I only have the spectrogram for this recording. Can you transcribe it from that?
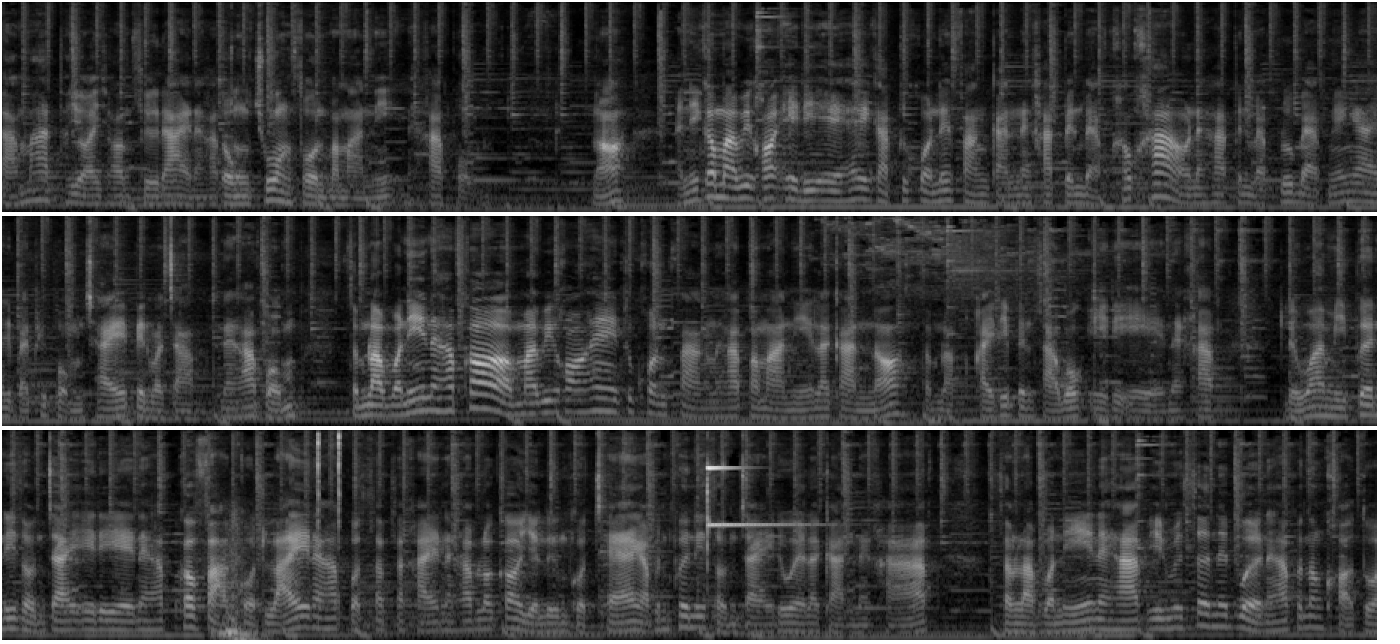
สามารถทยอยช้อนซื้อได้นะครับ ตรงช่วงโซนประมาณนี้นะครับผม เนาะอันนี้ก็มาวิเคราะห์ ADA ให้กับทุกคนได้ฟังกันนะครับ เป็นแบบคร่าวๆนะครับ เป็นแบบรูปแบบง่ายๆ แบบที่ผมใช้เป็นประจำนะครับผมสำหรับวันนี้นะครับก็มาวิเคราะห์ให้ทุกคนฟังนะครับ ประมาณนี้ละกันเนาะสำหรับใครที่เป็นสาวก ADA นะครับหรือว่ามีเพื่อนที่สนใจ ADA นะครับ ก็ฝากกดไลค์นะครับ กด Subscribe นะครับ แล้วก็อย่าลืมกดแชร์กับเพื่อนๆที่สนใจด้วยละกันนะครับสำหรับวันนี้นะครับ Investor Network นะครับ ก็ต้องขอตัว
